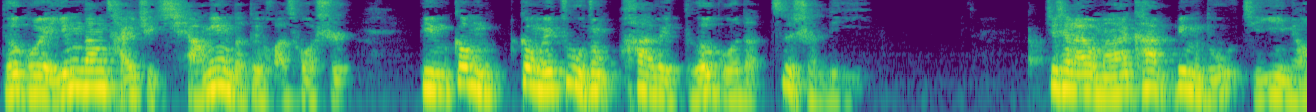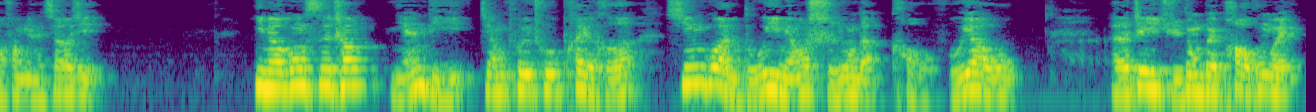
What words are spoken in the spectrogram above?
德国也应当采取强硬的对华措施，并更更为注重捍卫德国的自身利益。接下来，我们来看病毒及疫苗方面的消息。疫苗公司称，年底将推出配合新冠毒疫苗使用的口服药物。呃，这一举动被炮轰为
